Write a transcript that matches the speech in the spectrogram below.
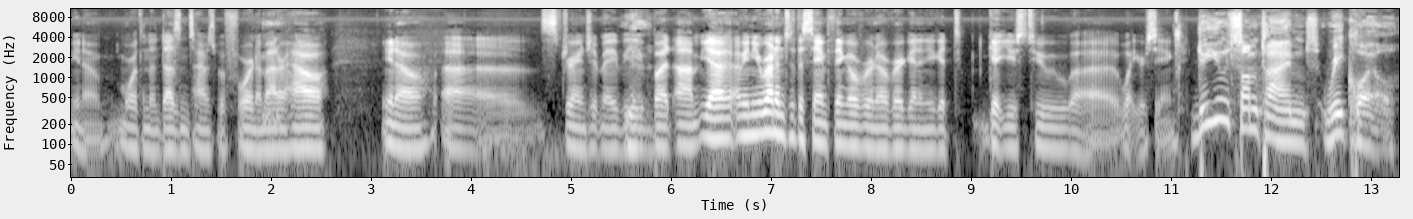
you know more than a dozen times before. No matter how you know uh, strange it may be, but um, yeah, I mean, you run into the same thing over and over again, and you get get used to uh, what you're seeing. Do you sometimes recoil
